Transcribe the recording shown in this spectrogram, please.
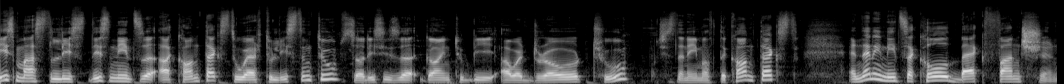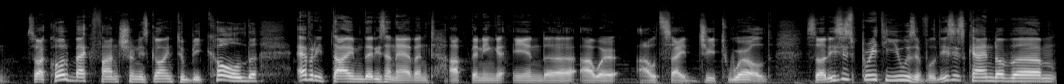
this must list, this needs a context where to listen to. So this is uh, going to be our draw to, which is the name of the context. and then it needs a callback function. So a callback function is going to be called every time there is an event happening in the, our outside JIT world. So this is pretty useful. This is kind of um,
